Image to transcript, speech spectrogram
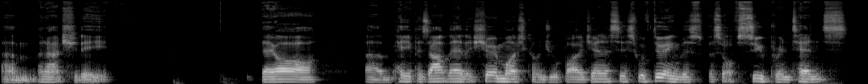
Um, and actually, there are um, papers out there that show mitochondrial biogenesis with doing this the sort of super intense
